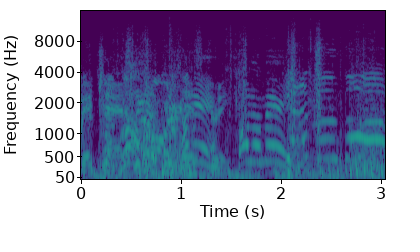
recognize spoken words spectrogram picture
Bitch ass Smoker's history. Follow me! Get a move on!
